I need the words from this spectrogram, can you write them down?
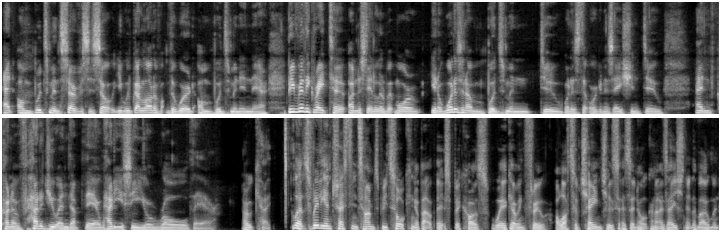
at Ombudsman Services. So we've got a lot of the word ombudsman in there. It'd be really great to understand a little bit more, you know, what does an ombudsman do? What does the organization do? And kind of how did you end up there? How do you see your role there? Okay. Well, it's really interesting time to be talking about this because we're going through a lot of changes as an organization at the moment.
